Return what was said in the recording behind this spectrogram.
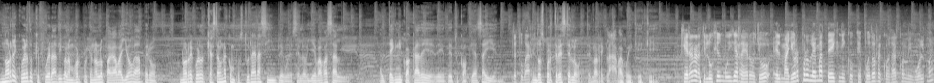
no recuerdo que fuera, digo, a lo mejor porque no lo pagaba yo, ¿verdad? Pero no recuerdo que hasta una compostura era simple, güey. Se lo llevabas al, técnico acá de, tu confianza y en, de tu barrio. en 2x3 te lo, te lo arreglaba, güey. Que, que, que eran artilugios muy guerreros. Yo, el mayor problema técnico que puedo recordar con mi Walkman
